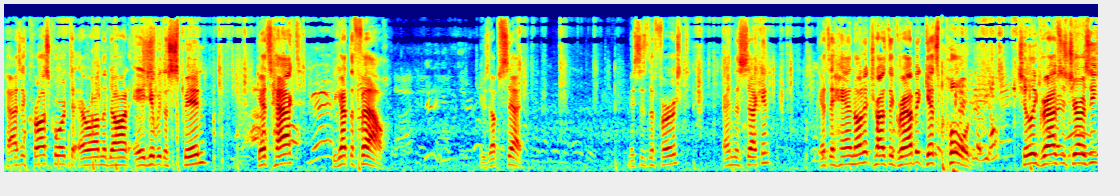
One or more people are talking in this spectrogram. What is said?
Pass it cross court to Aaron the Don. AJ with the spin. Gets hacked. We got the foul. He was upset. Misses the first and the second. Gets a hand on it, tries to grab it, gets pulled. Chili grabs his jersey.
